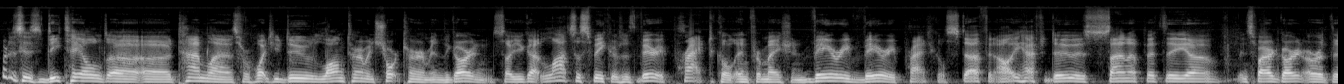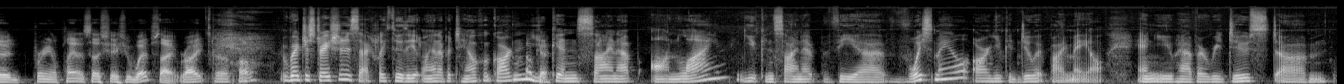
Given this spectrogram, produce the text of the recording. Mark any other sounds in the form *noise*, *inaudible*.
what is his detailed uh, uh, timelines for what you do long term and short term in the garden? So you got lots of speakers with very practical information, very very practical stuff, and all you have to do is sign up at the uh, Inspired Garden or the Perennial Plant Association website, right, uh, Paula? Registration is actually through the Atlanta Botanical Garden. Okay. You can sign up online, you can sign up via voicemail, or you can do it by mail, and you have a reduced. Um,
